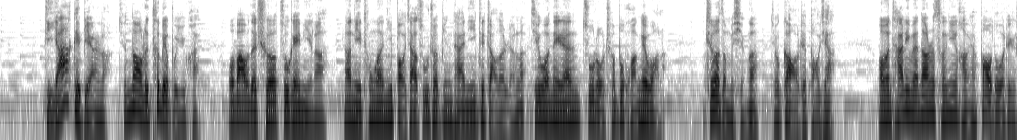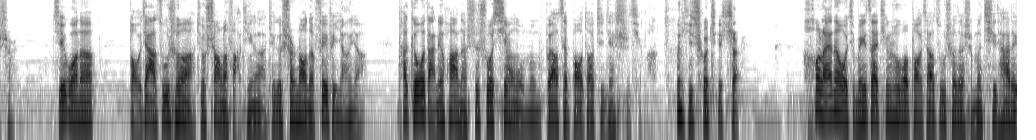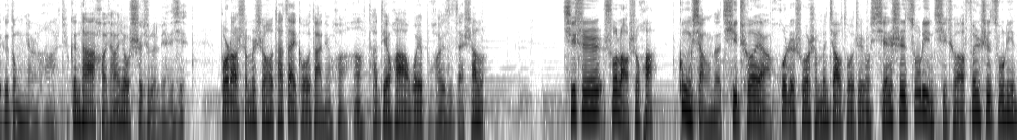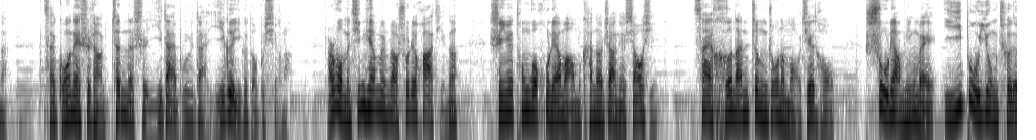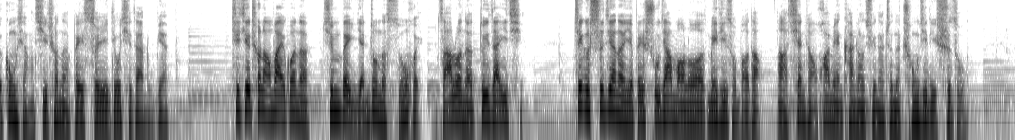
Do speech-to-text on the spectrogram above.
抵押给别人了，就闹得特别不愉快。我把我的车租给你了，让你通过你保价租车平台，你给找到人了。结果那人租了我车不还给我了，这怎么行啊？就告这保价。我们台里面当时曾经好像报道过这个事儿，结果呢，保价租车啊就上了法庭啊，这个事儿闹得沸沸扬扬。他给我打电话呢，是说希望我们不要再报道这件事情了。你说这事儿，后来呢，我就没再听说过保价租车的什么其他的一个动静了啊，就跟他好像又失去了联系。不知道什么时候他再给我打电话啊？他电话我也不好意思再删了。其实说老实话，共享的汽车呀，或者说什么叫做这种闲时租赁汽车、分时租赁呢，在国内市场真的是一代不如一代，一个一个都不行了。而我们今天为什么要说这话题呢？是因为通过互联网，我们看到这样一个消息：在河南郑州的某街头，数辆名为“一部用车”的共享汽车呢，被随意丢弃在路边。这些车辆外观呢，均被严重的损毁，杂乱的堆在一起。这个事件呢，也被数家网络媒体所报道啊。现场画面看上去呢，真的冲击力十足。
